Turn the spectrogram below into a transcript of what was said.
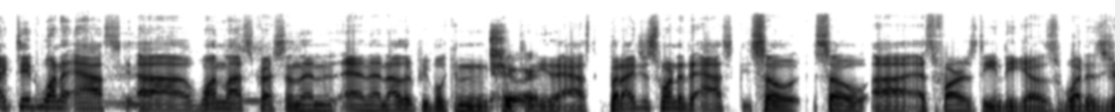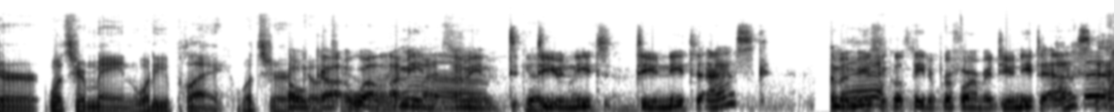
I did want to ask uh, one last question, then and then other people can Sure. continue to ask. But I just wanted to ask. So so uh, as far as D and D goes, what is your what's your main? What do you play? What's your oh go-to? God! Well, I mean, Good I mean, d- do you need to, do you need to ask? I'm a musical theater performer. Do you need to ask? Well,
